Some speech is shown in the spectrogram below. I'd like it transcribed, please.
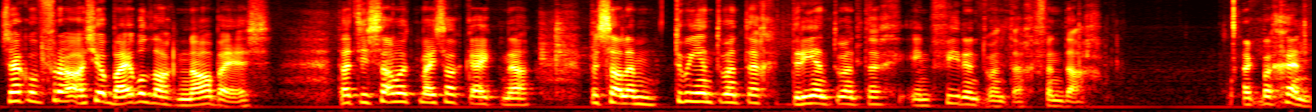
So ek wil vra as jou Bybel dalk naby is, dat jy saam met my sal kyk na Psalm 22, 23 en 24 vandag. Ek begin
